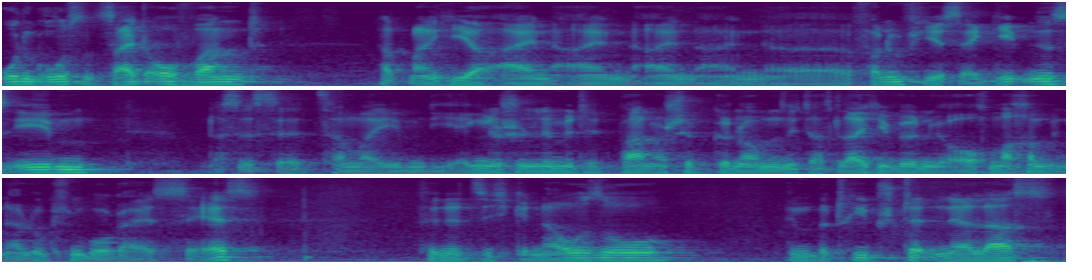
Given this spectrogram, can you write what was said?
ohne großen Zeitaufwand hat man hier ein, ein, ein, ein äh, vernünftiges Ergebnis eben. Das ist, jetzt haben wir eben die englische Limited Partnership genommen. Nicht das gleiche würden wir auch machen mit einer Luxemburger SCS. Findet sich genauso im Betriebsstättenerlass.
